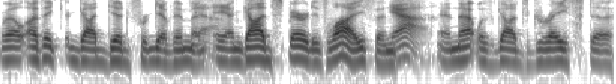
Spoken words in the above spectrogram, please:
Well, I think God did forgive him, and, Yeah. and God spared his life, and Yeah. and that was God's grace to,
